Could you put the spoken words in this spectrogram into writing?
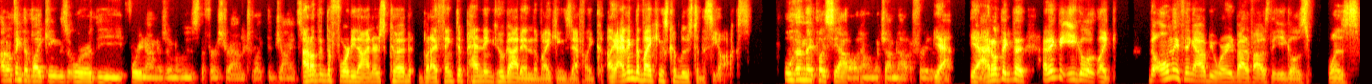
I don't think the Vikings or the 49ers are going to lose the first round to like the Giants. I don't think the 49ers could, but I think depending who got in, the Vikings definitely could. Like, I think the Vikings could lose to the Seahawks. Well, then they play Seattle at home, which I'm not afraid of. Yeah. Yeah. I don't think the I think the Eagles like the only thing I would be worried about if I was the Eagles was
